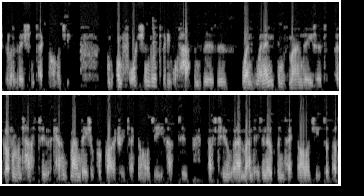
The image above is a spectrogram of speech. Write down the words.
serialization technology. Unfortunately, what happens is is when when anything's mandated, a government has to account mandate a proprietary technology. It has to has to uh, mandate an open technology so that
